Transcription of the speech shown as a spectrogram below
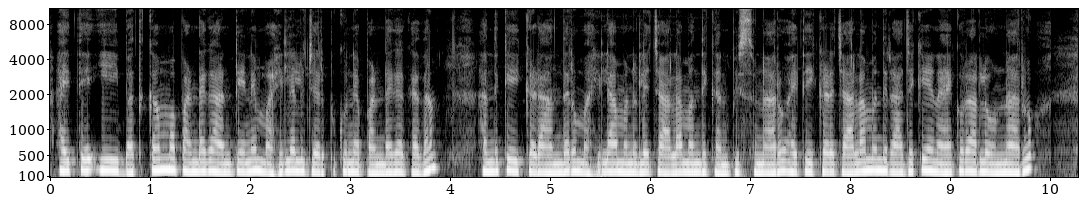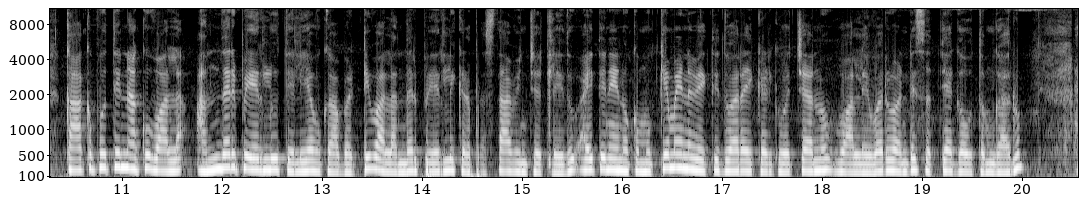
అయితే ఈ బతుకమ్మ పండగ అంటేనే మహిళలు జరుపుకునే పండగ కదా. అందుకే ఇక్కడ అందరూ మహిళా మనులే చాలామంది కనిపిస్తున్నారు. అయితే ఇక్కడ చాలామంది రాజకీయ నాయకురాలు ఉన్నారు. కాకపోతే నాకు వాళ్ళ అందరి పేర్లు తెలియవు కాబట్టి వాళ్ళందరి పేర్లు ఇక్కడ ప్రస్తావించట్లేదు. అయితే నేను ఒక ముఖ్యమైన వ్యక్తి ద్వారా ఇక్కడికి వచ్చాను. వాళ్ళు ఎవరు అంటే సత్య గౌతమ్ గారు.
